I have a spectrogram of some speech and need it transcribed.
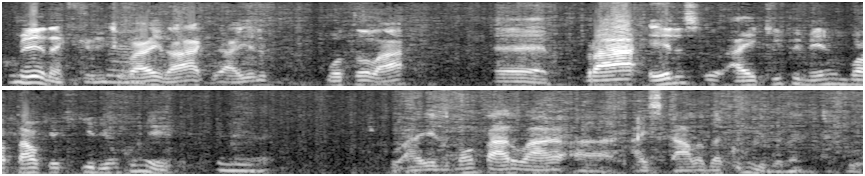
comer, né? O que, que a gente hum. vai dar. Aí ele botou lá é, para eles, a equipe mesmo, botar o que, que queriam comer. Uhum. Né? Tipo, aí eles montaram lá a, a, escala da comida, né? Tipo,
